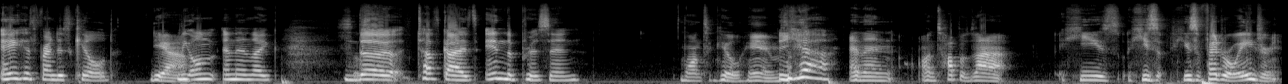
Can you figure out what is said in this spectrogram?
A, his friend is killed. yeah, The only, and then like So- the tough guys in the prison. want to kill him. Yeah. And then on top of that, he's he's he's a federal agent.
